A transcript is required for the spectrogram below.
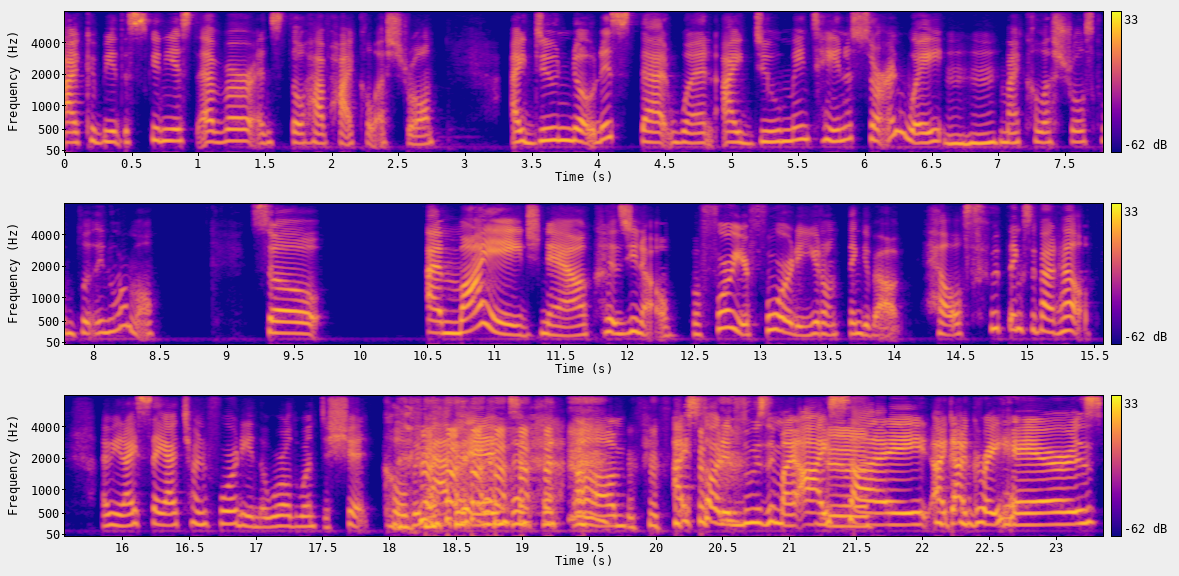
I could be the skinniest ever and still have high cholesterol. I do notice that when I do maintain a certain weight, Mm-hmm. my cholesterol is completely normal. So at my age now, because you know, before you're 40, you don't think about health. Who thinks about health? I mean, I say I turned 40 and the world went to shit. COVID happened. um, I started losing my eyesight. I got gray hairs.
